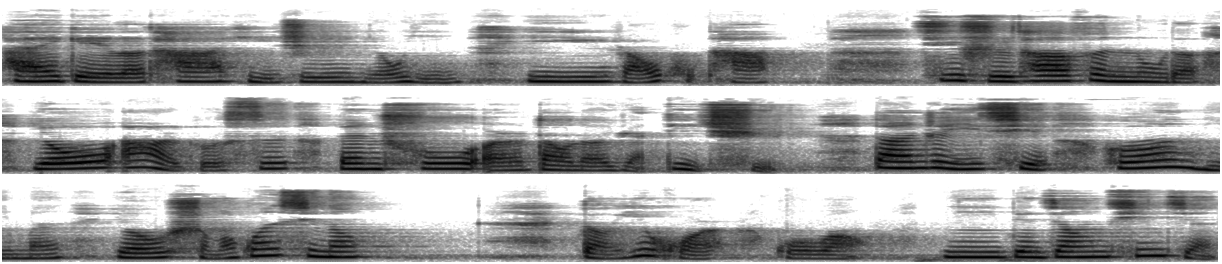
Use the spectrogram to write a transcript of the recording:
还给了他一只牛银，以饶苦他，驱使他愤怒的由阿尔戈斯奔出，而到了远地去。”但这一切和你们有什么关系呢？等一会儿，国王，你便将听见。”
